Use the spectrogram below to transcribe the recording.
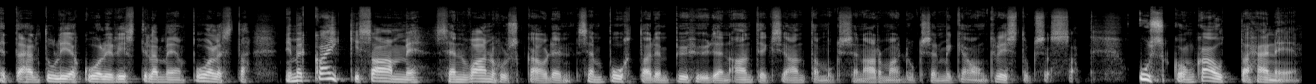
että hän tuli ja kuoli ristillä meidän puolesta, niin me kaikki saamme sen vanhuskauden, sen puhtauden, pyhyyden, anteeksi antamuksen, armahduksen, mikä on Kristuksessa. Uskon kautta häneen.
